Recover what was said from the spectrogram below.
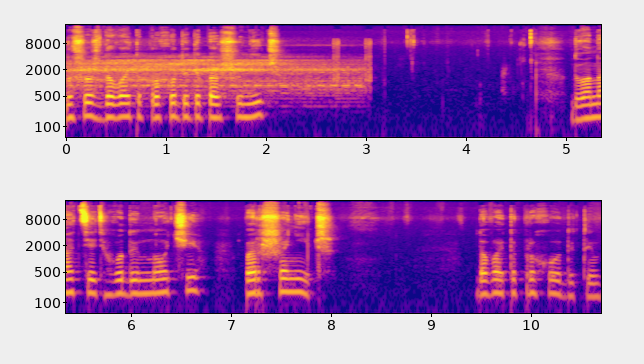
Ну що ж, давайте проходити першу ніч. 12 годин ночі, перша ніч. Давайте проходити.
